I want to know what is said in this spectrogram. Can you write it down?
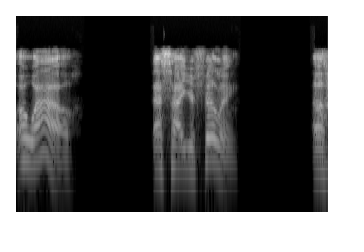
Oh wow, that's how you're feeling. Uh,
